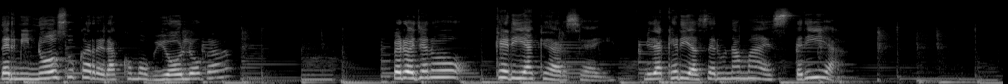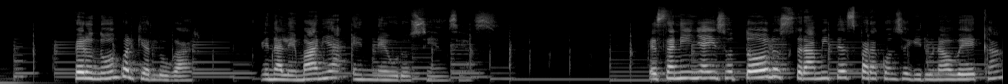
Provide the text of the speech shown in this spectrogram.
terminó su carrera como bióloga, pero ella no quería quedarse ahí. Ella quería hacer una maestría, pero no en cualquier lugar, en Alemania en neurociencias. Esta niña hizo todos los trámites para conseguir una beca.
